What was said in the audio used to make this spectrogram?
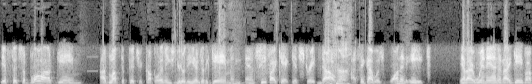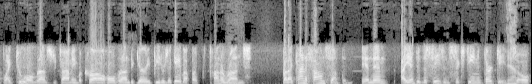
"If it's a blowout game, I'd love to pitch a couple innings near the end of the game and and see if I can't get straightened out." Well, I think I was one and eight. And I went in and I gave up like two home runs to Tommy McCraw, home run to Gary Peters. I gave up a ton of runs, but I kind of found something. And then I ended the season 16 and 13. Yeah. So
